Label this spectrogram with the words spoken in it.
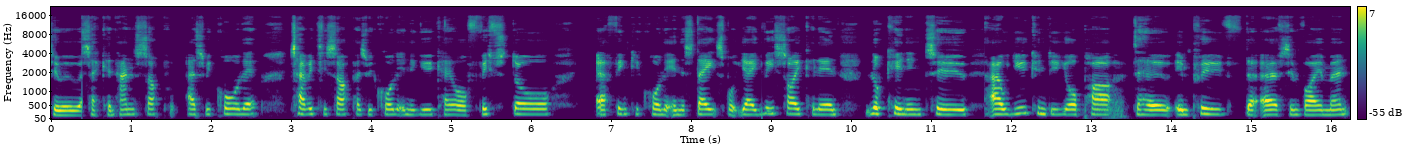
to a second hand shop, as we call it, charity shop, as we call it in the UK, or thrift store. I think you call it in the States, but yeah, recycling, looking into how you can do your part to improve the Earth's environment,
